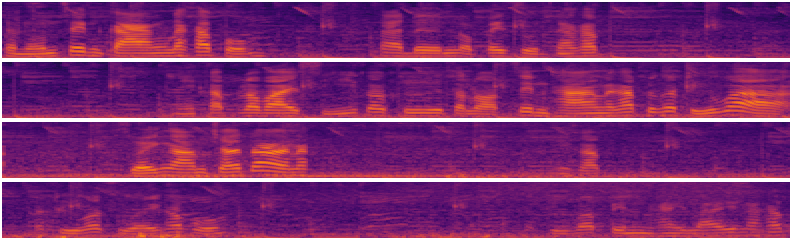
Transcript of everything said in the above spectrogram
ถนนเส้นกลางนะครับผม ถ้าเดินออกไปสุดนะครับนี่ครับระบายสีก็คือตลอดเส้นทางนะครับแล้วก็ถือว่าสวยงามใช้ได้นะครับ ก็ถือว่าสวยครับผมก็ถือว่าเป็นไฮไลท์นะครับ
